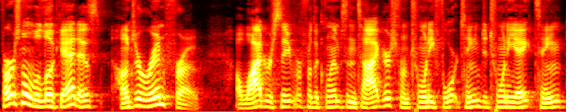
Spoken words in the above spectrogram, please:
First one we'll look at is Hunter Renfrow, a wide receiver for the Clemson Tigers from 2014 to 2018.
